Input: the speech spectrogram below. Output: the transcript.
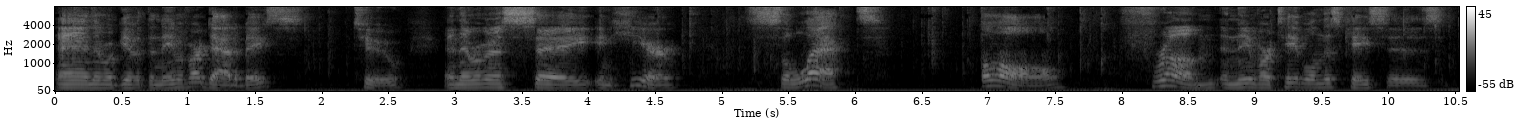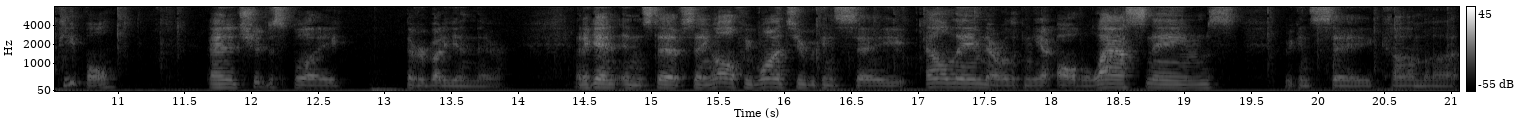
and then we'll give it the name of our database, two, and then we're going to say in here, select all from, and the name of our table in this case is people, and it should display everybody in there. And again, instead of saying all, if we want to, we can say L name. Now we're looking at all the last names. We can say comma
